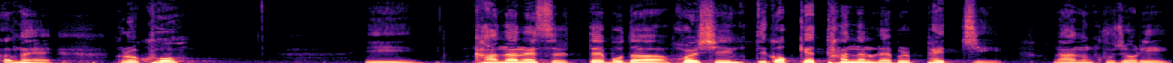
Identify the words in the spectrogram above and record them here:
네. 그렇고 이 가난했을 때보다 훨씬 뜨겁게 타는 랩을 뱉지라는 구절이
